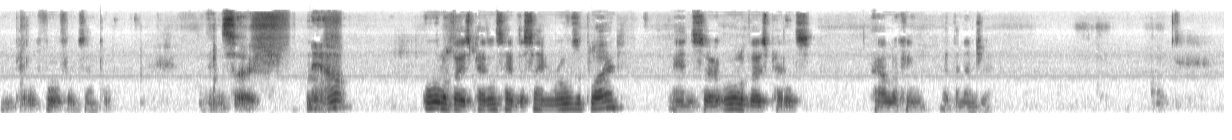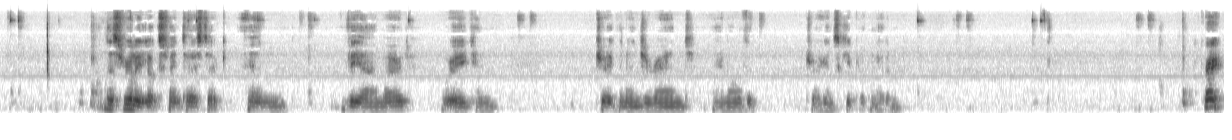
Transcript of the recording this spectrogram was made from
and paddle 4 for example. And so now all of those paddles have the same rules applied, and so all of those paddles are looking at the Ninja. This really looks fantastic in VR mode, where you can drag the Ninja around and all the dragons keep looking at him. Great!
